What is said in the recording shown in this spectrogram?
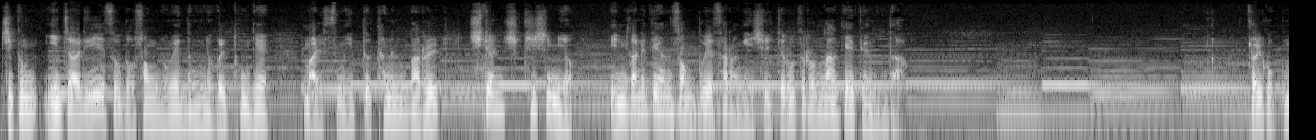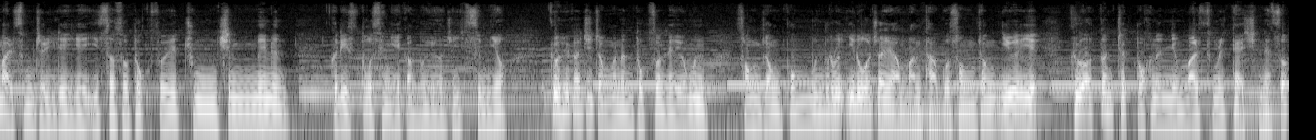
지금 이 자리에서도 성령의 능력을 통해 말씀이 뜻하는 바를 실현시키시며 인간에 대한 성부의 사랑이 실제로 드러나게 된다. 결국 말씀 전리에 있어서 독서의 중심에는 그리스도 생애가 놓여져 있으며 교회가 지정하는 독서 내용은 성경 본문으로 이루어져야만 하고 성경 이외에 그 어떤 책도 하느님 말씀을 대신해서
